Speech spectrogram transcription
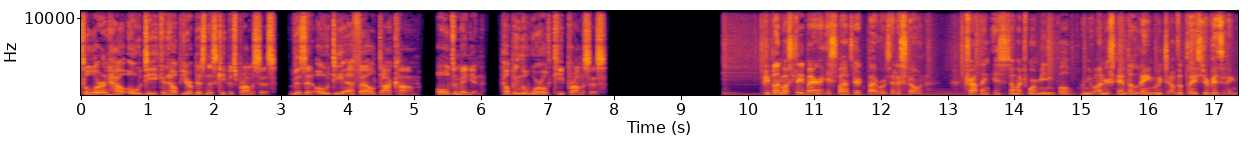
To learn how OD can help your business keep its promises, visit odfl.com. Old Dominion, helping the world keep promises. People I Mostly Admire is sponsored by Rosetta Stone. Traveling is so much more meaningful when you understand the language of the place you're visiting.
